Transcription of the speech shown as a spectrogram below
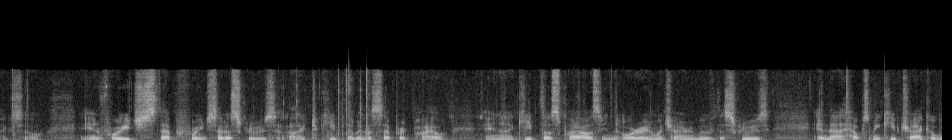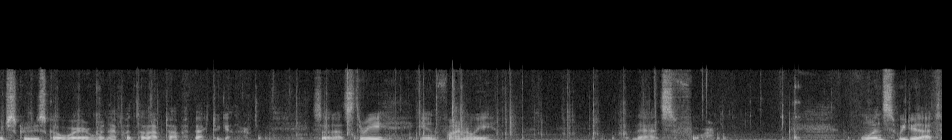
Like so. And for each step, for each set of screws, I like to keep them in a separate pile and I keep those piles in the order in which I remove the screws and that helps me keep track of which screws go where when I put the laptop back together. So that's three and finally that's 4. Once we do that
